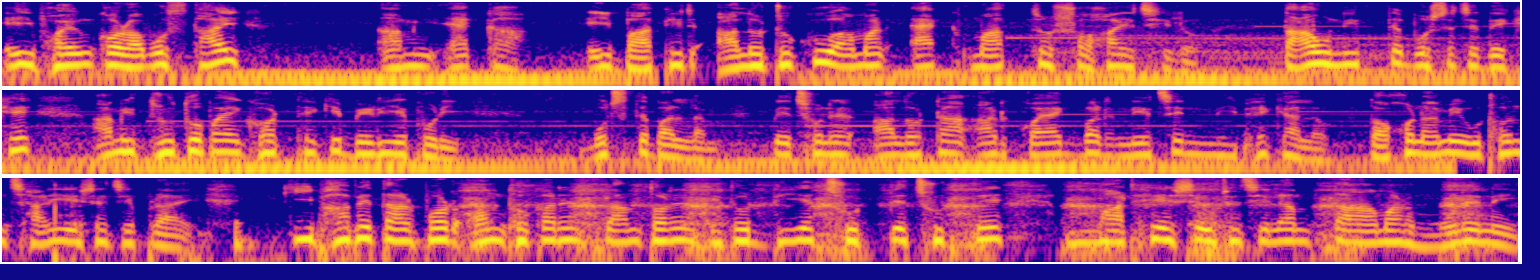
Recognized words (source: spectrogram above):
এই ভয়ঙ্কর অবস্থায় আমি একা। এই বাতির আলোটুকু আমার একমাত্র সহায় ছিল। তাও নিত্যে বসেছে দেখে আমি দ্রুত পায়ে ঘর থেকে বেরিয়ে পড়ি। বুঝতে পারলাম, পেছনের আলোটা আর কয়েকবার নেচে নিভে গেল। তখন আমি উঠোন ছাড়িয়ে এসেছি প্রায়। কীভাবে তারপর অন্ধকারের প্রান্তরের ভিতর দিয়ে ছুটতে ছুটতে মাঠে এসে উঠেছিলাম তা আমার মনে নেই।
